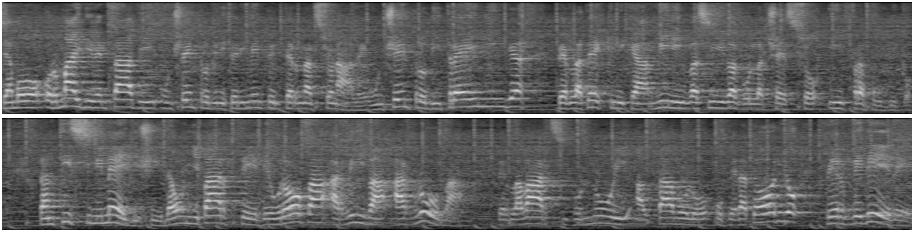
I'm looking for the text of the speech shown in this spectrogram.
Siamo ormai diventati un centro di riferimento internazionale, un centro di training per la tecnica mini-invasiva con l'accesso infrapubblico. Tantissimi medici da ogni parte d'Europa arriva a Roma per lavarsi con noi al tavolo operatorio, per vedere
